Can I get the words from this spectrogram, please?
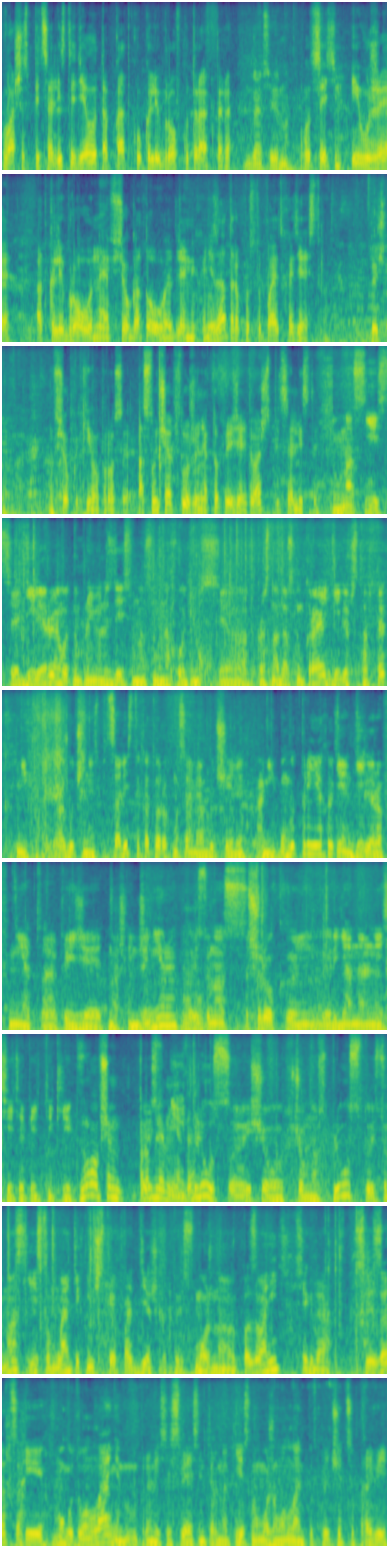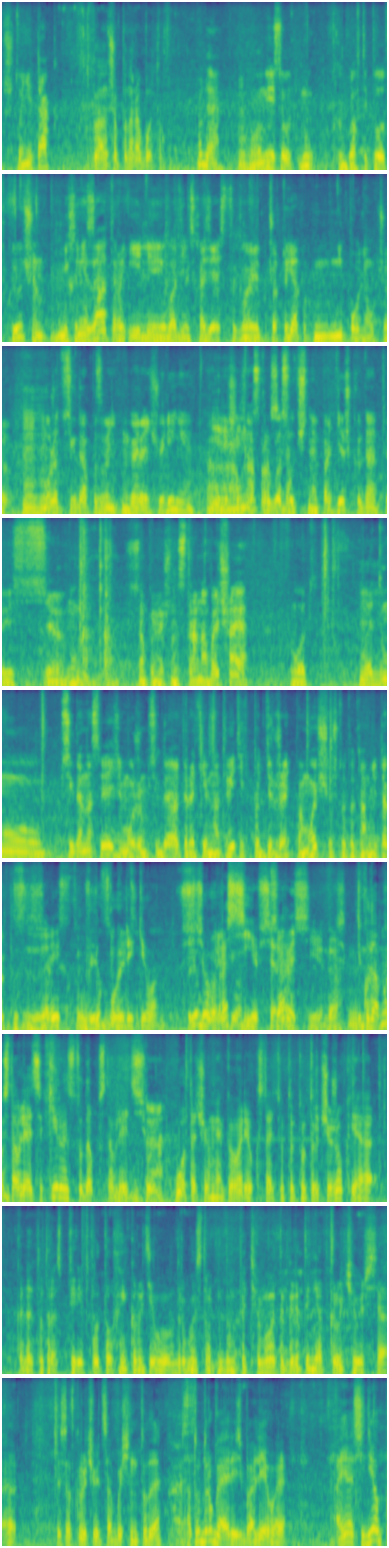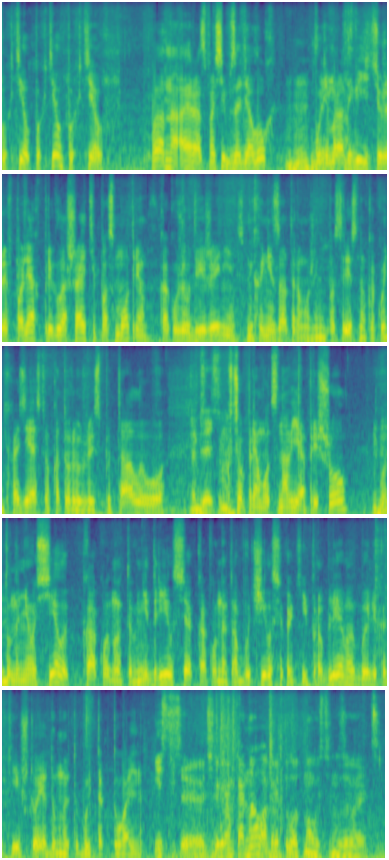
ваши специалисты делают обкатку, калибровку трактора. Да, все верно. Вот с этим. И уже откалиброванное, все готовое для механизатора поступает в хозяйство. Точно. Ну все, какие вопросы. А в случае обслуживания кто приезжает? Ваши специалисты? У нас есть э, дилеры, вот, например, здесь у нас мы находимся в Краснодарском крае, дилер Стартек, у них обученные специалисты, которых мы сами обучили, они могут приехать. Дилеров нет, э, приезжают наши инженеры, то есть у нас широкая региональная сеть, опять-таки, Ну, в общем, проблем То есть, нет, и да? плюс э, еще, в чем у нас плюс, то есть у нас есть онлайн-техническая поддержка. То есть можно позвонить всегда, связаться, и могут в онлайне, ну, например, если связь, интернет есть, мы можем онлайн подключиться, проверить, что не так. Главное, чтобы он работал. Ну да, он если вот, ну, как бы автопилот включен, механизатор или владелец хозяйства говорит, что-то я тут не понял, что. Может всегда позвонить на горячую линию. И А, решить У нас вопросы, да? круглосуточная поддержка, да, то есть, э, ну, сам понимаешь, у нас страна большая, вот. Поэтому всегда на связи, можем всегда оперативно ответить, поддержать, помочь, что-то там не так, залезть. В любой регион. Все, Россия вся. да? Россия, да. Где куда Да, ну, поставляется кировец, туда поставляете сегодня. Да. Вот о чем я говорил. Кстати, вот этот вот рычажок я когда тот раз перепутал и крутил его в другую сторону. Думаю, почему ты, говорит, ты не откручиваешься? А, То есть откручивается обычно туда, а тут другая резьба, левая. А я сидел, пыхтел, пыхтел, пыхтел. Ладно, Айрат, спасибо за диалог. Будем рады видеть уже в полях. Приглашайте, посмотрим, как уже в движении. С механизатором уже непосредственно какое-нибудь хозяйство, которое уже испытал его. Обязательно. Что прям вот с новья пришел, вот он на него сел, и как он это внедрился, как он это обучился, какие проблемы были, какие что, я думаю, это будет актуально. Есть э, телеграм-канал «Агропилот новости» называется.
